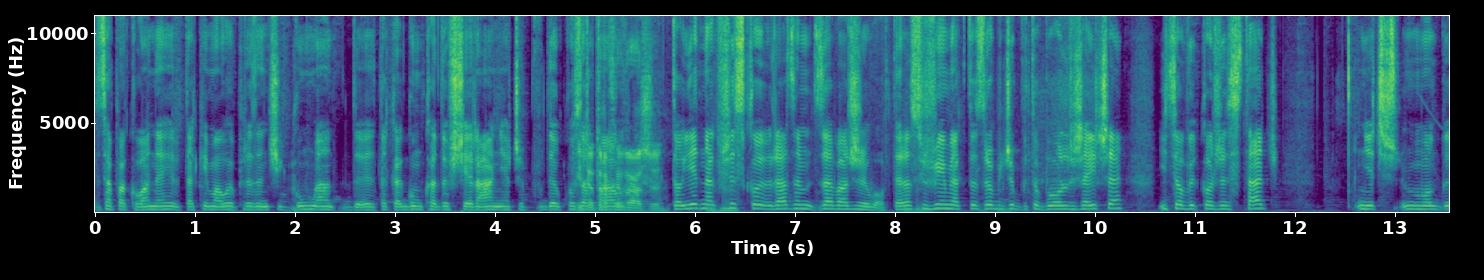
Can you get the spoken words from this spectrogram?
zapakowane takie małe prezencik, guma, d- taka gumka do ścierania, czy pudełko I to zapału. trochę waży. To jednak wszystko razem zaważyło. Teraz już wiem, jak to zrobić, żeby to było lżejsze i co wykorzystać. Nie mogę,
